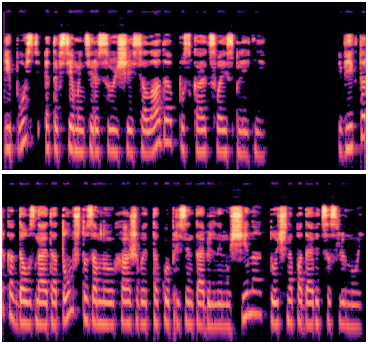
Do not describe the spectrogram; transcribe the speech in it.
И пусть эта всем интересующаяся Лада пускает свои сплетни. Виктор, когда узнает о том, что за мной ухаживает такой презентабельный мужчина, точно подавится слюной.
